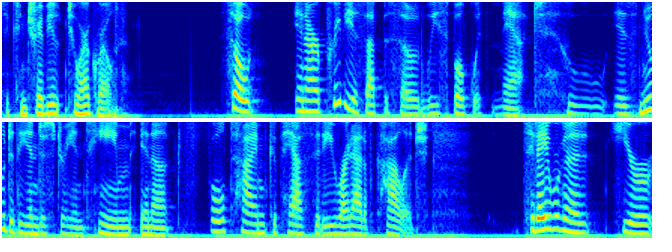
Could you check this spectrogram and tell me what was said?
to contribute to our growth. So, in our previous episode, we spoke with Matt, who is new to the industry and team in a full time capacity right out of college. Today, we're going to hear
